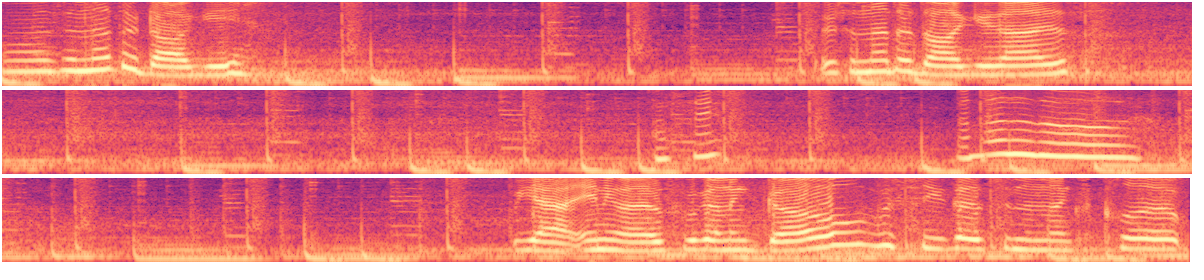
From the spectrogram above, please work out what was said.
Oh, there's another doggy. There's another dog, you guys. Let's see. Another dog. But yeah, anyways, we're gonna go. We'll see you guys in the next clip.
